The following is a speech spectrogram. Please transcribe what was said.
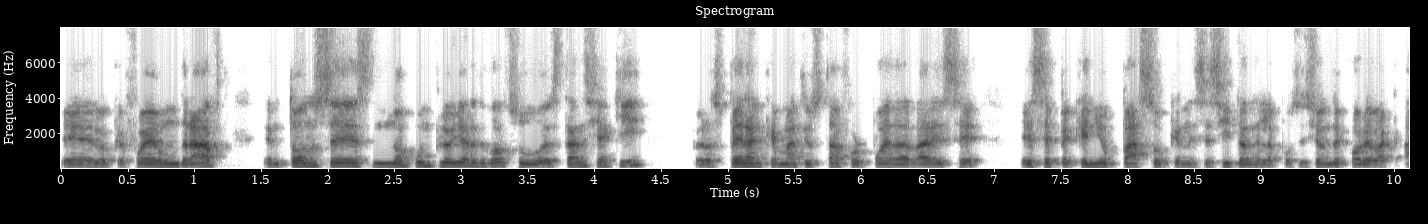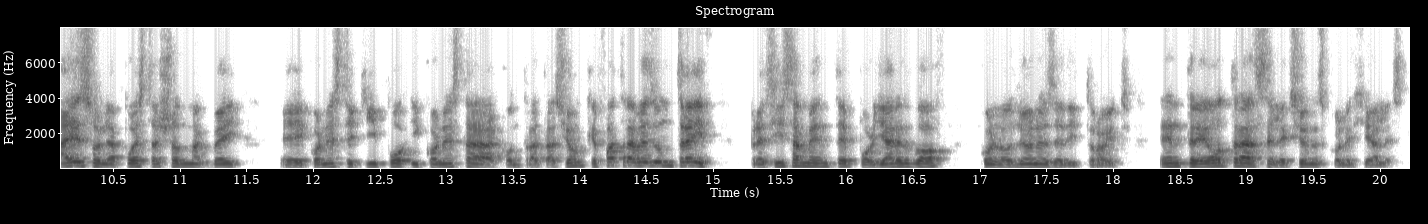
eh, lo que fue un draft. Entonces, no cumplió Jared Goff su estancia aquí, pero esperan que Matthew Stafford pueda dar ese, ese pequeño paso que necesitan en la posición de coreback. A eso le apuesta Sean McVay eh, con este equipo y con esta contratación, que fue a través de un trade precisamente por Jared Goff con los Leones de Detroit, entre otras selecciones colegiales.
